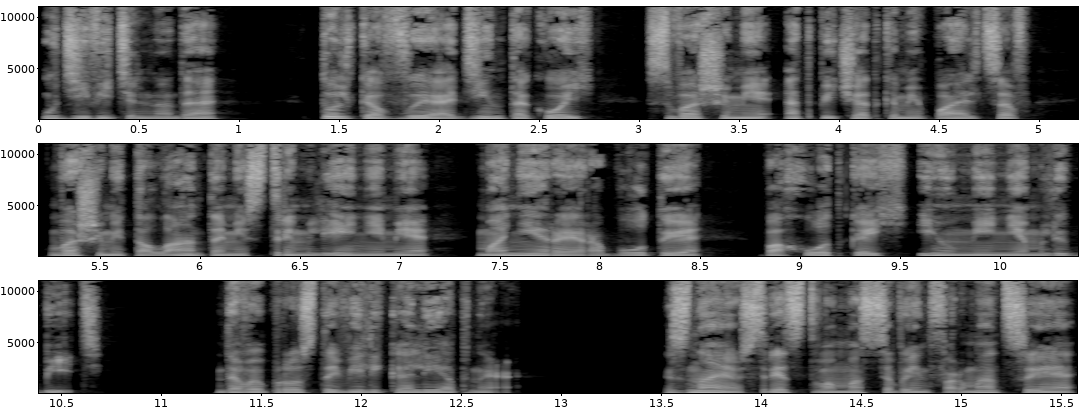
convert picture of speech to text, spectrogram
Удивительно, да? Только вы один такой, с вашими отпечатками пальцев, вашими талантами, стремлениями, манерой работы, походкой и умением любить. Да вы просто великолепны. Знаю, средства массовой информации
